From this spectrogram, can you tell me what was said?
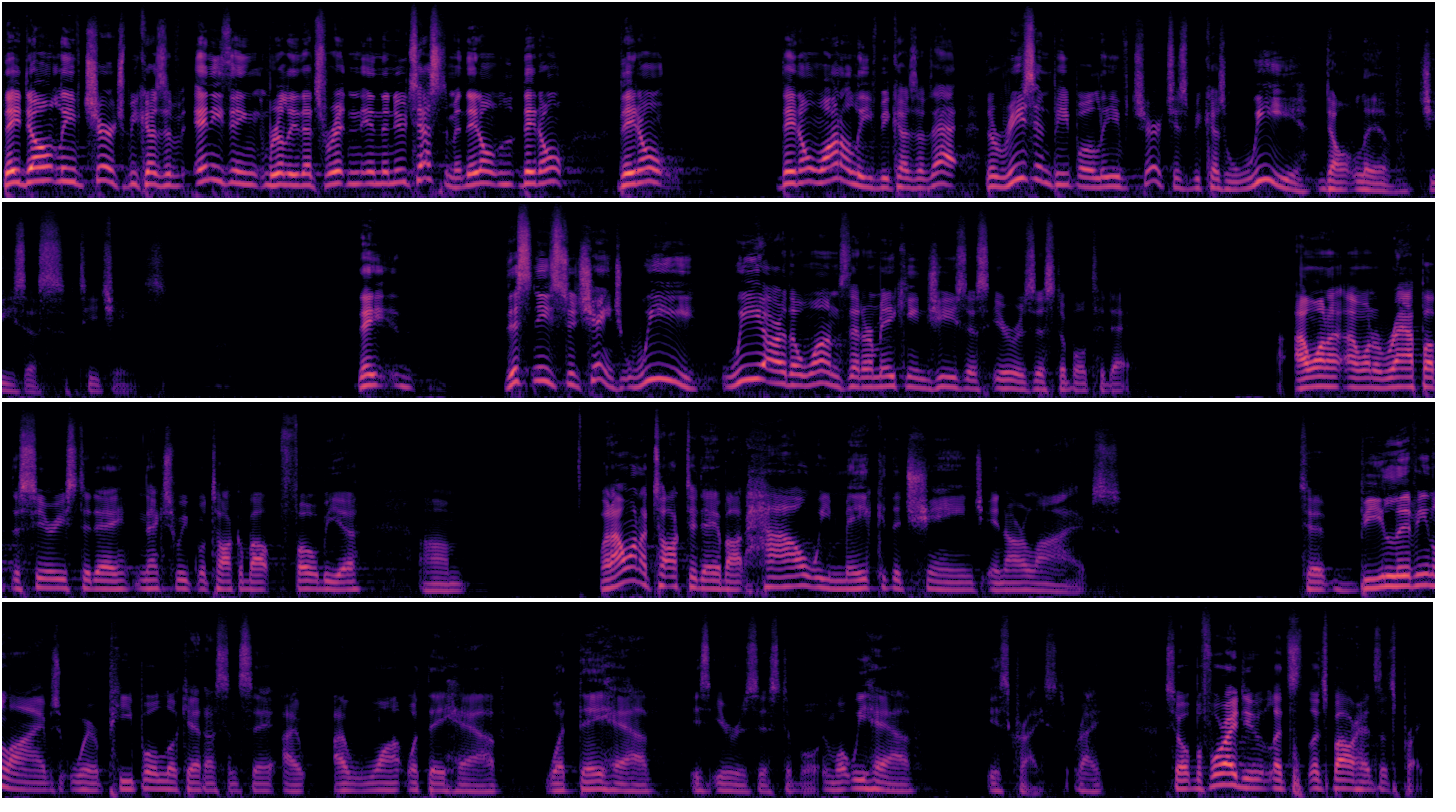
They don't leave church because of anything really that's written in the New Testament. They don't, they don't, they don't they don't want to leave because of that. The reason people leave church is because we don't live Jesus' teachings. They, this needs to change. We, we are the ones that are making Jesus irresistible today. I want to I wanna wrap up the series today. Next week, we'll talk about phobia. Um, but I want to talk today about how we make the change in our lives to be living lives where people look at us and say, I, I want what they have. What they have is irresistible. And what we have is Christ, right? So before I do, let's, let's bow our heads, let's pray,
